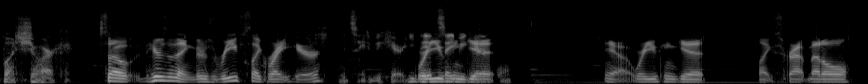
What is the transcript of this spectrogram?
But shark. So here's the thing: there's reefs like right here. He did say to be careful. He Where you say can be get- careful. Yeah, where you can get like scrap metal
